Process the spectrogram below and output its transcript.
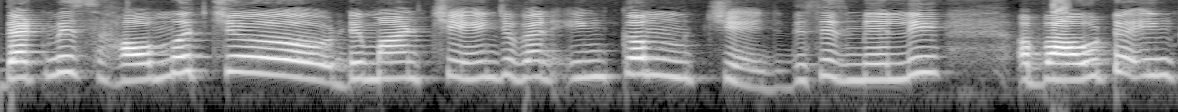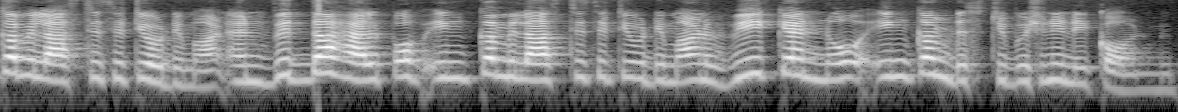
That means how much uh, demand change when income change. This is mainly about income elasticity of demand and with the help of income elasticity of demand we can know income distribution in economy.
